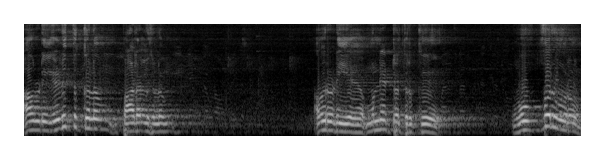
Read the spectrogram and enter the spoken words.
அவருடைய எழுத்துக்களும் பாடல்களும் அவருடைய முன்னேற்றத்திற்கு ஒவ்வொருவரும்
